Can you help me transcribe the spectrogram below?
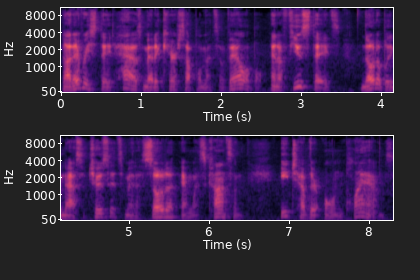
Not every state has Medicare supplements available, and a few states, notably Massachusetts, Minnesota, and Wisconsin, each have their own plans.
